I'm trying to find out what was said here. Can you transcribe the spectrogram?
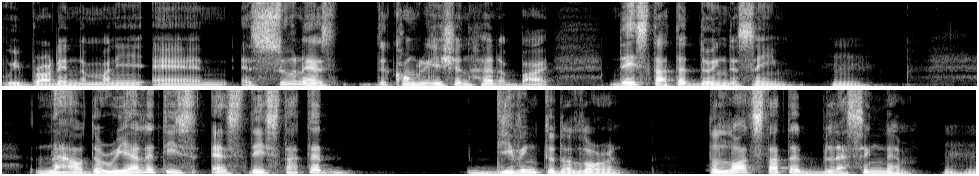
we brought in the money, and as soon as the congregation heard about it, they started doing the same. Hmm. Now, the reality is, as they started giving to the Lord, the Lord started blessing them mm-hmm.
